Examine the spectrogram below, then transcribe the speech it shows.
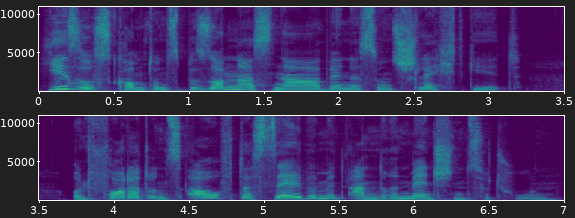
Jesus kommt uns besonders nahe, wenn es uns schlecht geht und fordert uns auf, dasselbe mit anderen Menschen zu tun.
